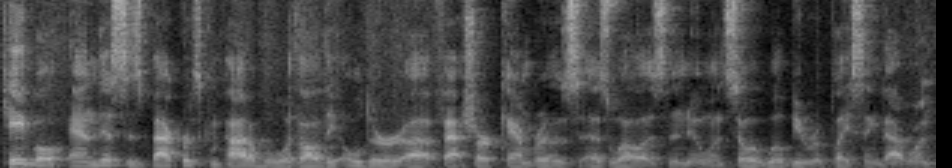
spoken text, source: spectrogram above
cable, and this is backwards compatible with all the older uh, Fat Shark cameras as well as the new one, so it will be replacing that one.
